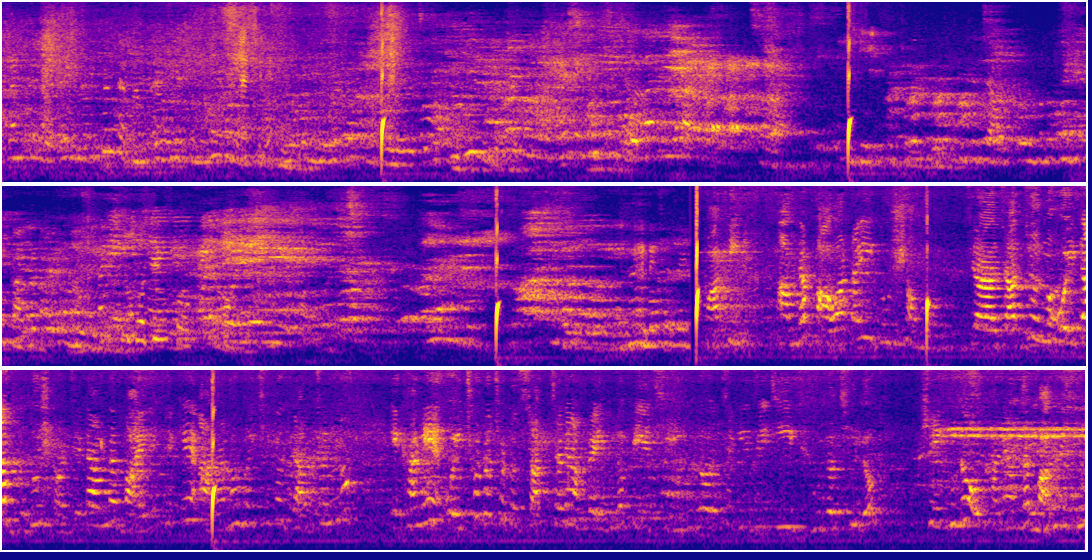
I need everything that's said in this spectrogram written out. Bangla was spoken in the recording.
কালকে আজকে তিন চারজন একদম চারজন মাটি আমরা পাওয়াটাই দুঃসম্ভব। যার জন্য ওইটা দুষ্কর যেটা আমরা বাইরে থেকে আনানো হয়েছিল যার জন্য এখানে ওই ছোট ছোট স্ট্রাকচারে আমরা এগুলো পেয়েছি। এগুলো হচ্ছে কি যে ইটগুলো ছিল সেগুলো ওখানে আমরা পাচ্ছি।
